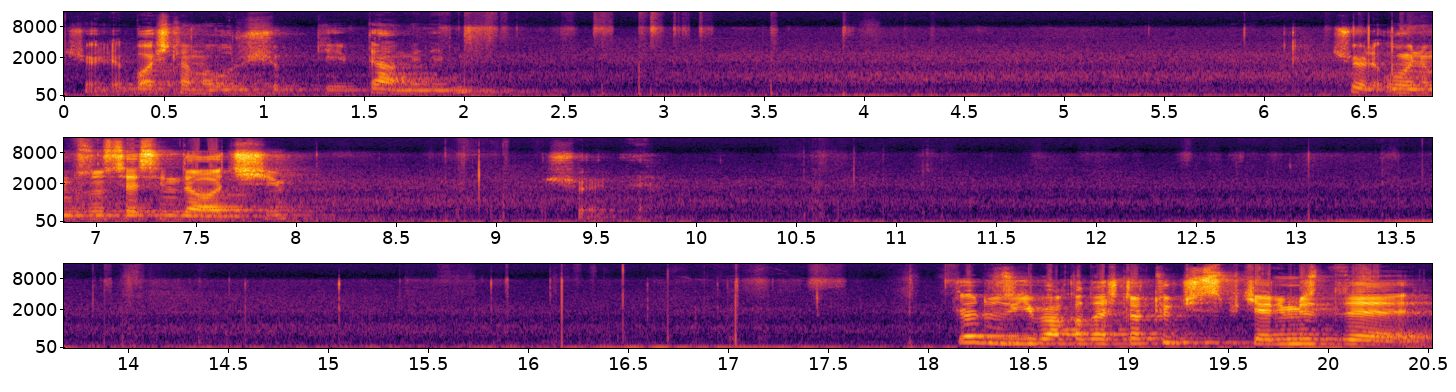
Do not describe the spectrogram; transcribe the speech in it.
Şöyle başlama vuruşu deyip devam edelim. Şöyle oyunumuzun sesini de açayım. Şöyle. Gördüğünüz gibi arkadaşlar Türkçe spikerimiz de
